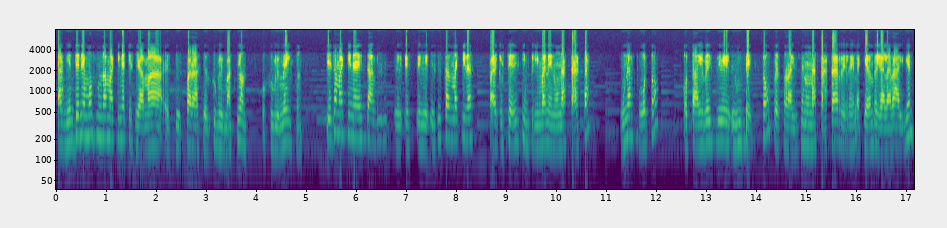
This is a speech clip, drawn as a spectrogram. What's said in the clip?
También tenemos una máquina que se llama, este, es para hacer sublimación o sublimation y esa máquina es eh, eh, es, estas máquinas para que ustedes impriman en una taza una foto o tal vez de un texto, personalicen una taza, la quieran regalar a alguien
